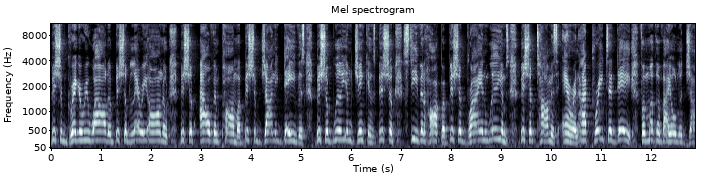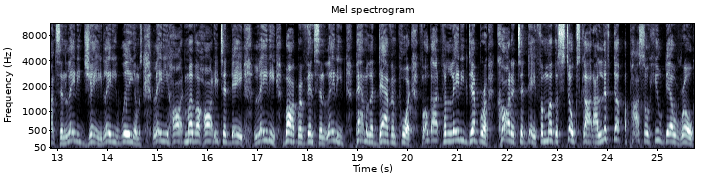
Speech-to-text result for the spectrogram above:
Bishop Gregory Wilder, Bishop Larry Arnold, Bishop Alvin Palmer, Bishop Johnny Davis, Bishop William Jenkins, Bishop Stephen Harper, Bishop Brian Williams, Bishop Thomas Aaron. I pray today for Mother Viola Johnson, Lady J, Lady Williams, Lady Hart, Mother Hardy today, Lady Barbara Vincent, Lady Pamela Davenport, for oh God, for Lady Deborah Carter today, for Mother Stokes, God. I lift up Apostle Hugh Del Rowe,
